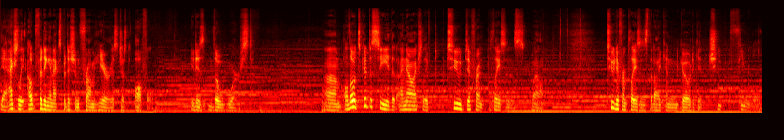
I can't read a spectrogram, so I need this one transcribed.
Yeah, actually, outfitting an expedition from here is just awful. It is the worst. Um, although it's good to see that I now actually have two different places. Well, two different places that I can go to get cheap fuel.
